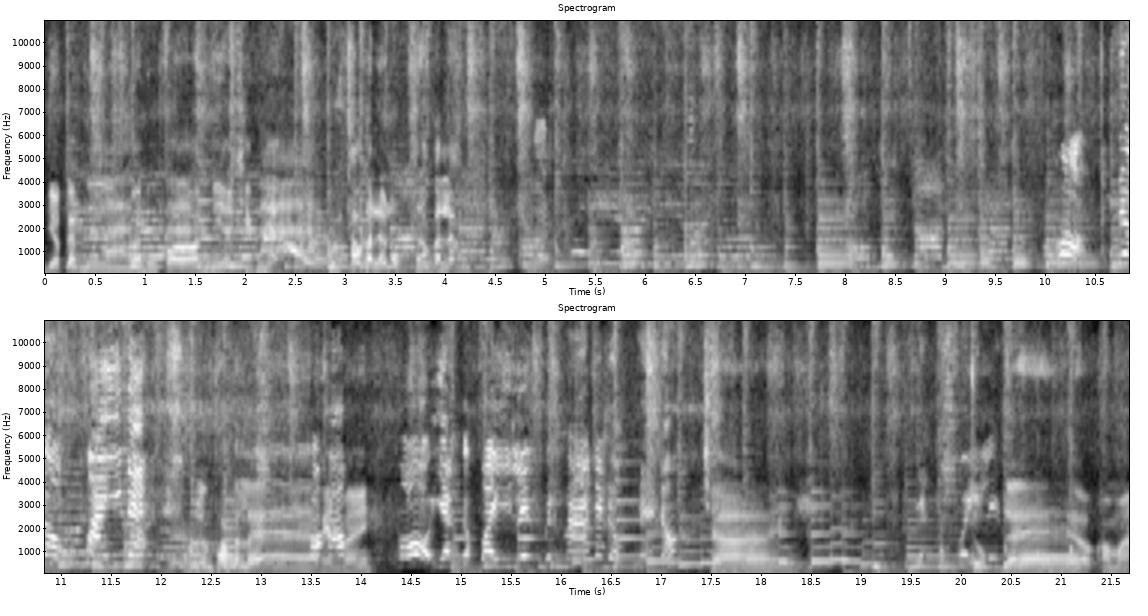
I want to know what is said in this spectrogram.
เดี๋ยวแป๊บนึงมาดูก่อนเนี่ยคลิปเนี้ยอุ้ยเท่ากันแล้วลูกเท่ากันแล้วพ่อเดี๋ยวไฟเนี่ยเริ่มเท่ากันแล้วเห็นไหมพ่ออย่างกับไฟเล่นเป็นม้ากระดกเนี่ยเนาะใช่อย่างกับไฟจบเล่นแล้วเอาใหม่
